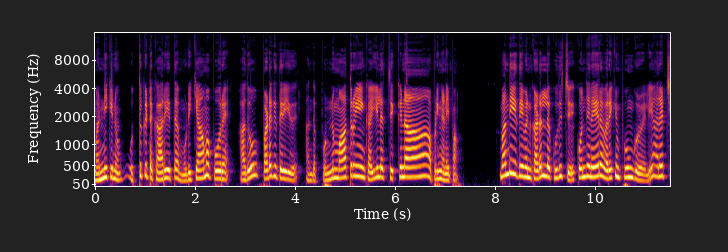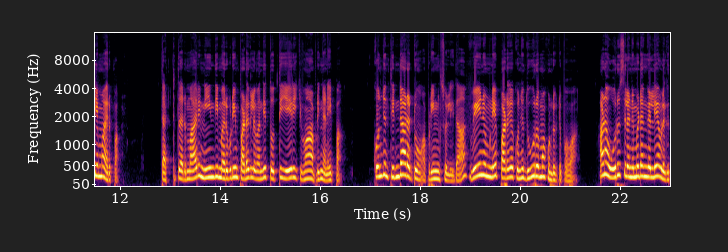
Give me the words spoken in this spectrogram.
மன்னிக்கணும். ஒத்துக்கிட்ட காரியத்தை முடிக்காம போகிறேன் அதோ படகு தெரியுது. அந்த பொண்ணு மாத்திரம் என் கையில் சிக்குனா அப்படின்னு நினைப்பான். வந்தியத்தேவன் கடல்ல குதிச்சு கொஞ்ச நேரம் வரைக்கும் பூங்குழலி அலட்சியமா இருப்பான் தட்டு தடுமாறி நீந்தி மறுபடியும் படகுல வந்து தொத்தி ஏறிக்குவான் அப்படின்னு நினைப்பான் கொஞ்சம் திண்டாடட்டும் அப்படின்னு சொல்லி தான் வேணும்னே படகை கொஞ்சம் தூரமாக கொண்டுகிட்டு போவான் ஆனால் ஒரு சில நிமிடங்கள்லேயே அவளுக்கு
